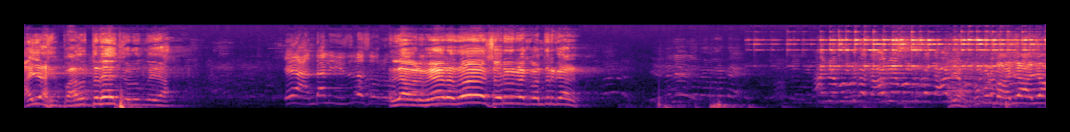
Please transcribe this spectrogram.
ஐயா பதத்திலே சொல்லுங்கய்யா ஏ அந்தாலி இதுல சொல்ற இல்ல அவர் வேற ஏதோ சொருகுறக்கு வந்திருக்காரு. சாமி ஐயா ஐயா ஐயா.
